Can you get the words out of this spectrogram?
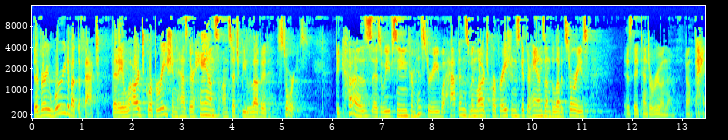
They're very worried about the fact that a large corporation has their hands on such beloved stories. Because, as we've seen from history, what happens when large corporations get their hands on beloved stories is they tend to ruin them, don't they?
